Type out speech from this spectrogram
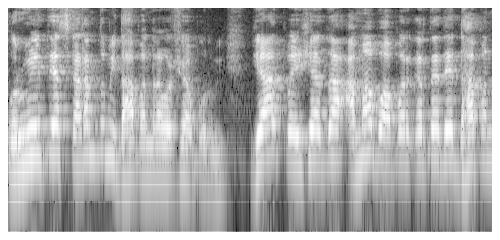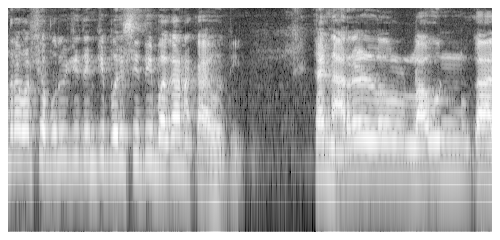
पूर्वी तेच काढा ना तुम्ही दहा पंधरा वर्षापूर्वी. ज्या पैशाचा अमाप वापर करतायत ते दहा पंधरा वर्षापूर्वीची त्यांची परिस्थिती बघा ना काय होती. काय नारळ लावून का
